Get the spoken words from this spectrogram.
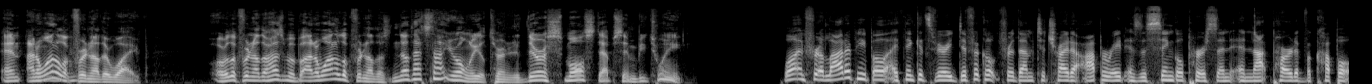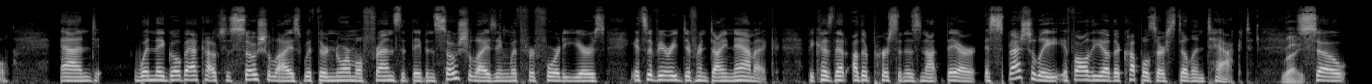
And I don't want to look mm-hmm. for another wife. Or look for another husband, but I don't want to look for another. No, that's not your only alternative. There are small steps in between. Well, and for a lot of people, I think it's very difficult for them to try to operate as a single person and not part of a couple. And when they go back out to socialize with their normal friends that they've been socializing with for 40 years, it's a very different dynamic because that other person is not there, especially if all the other couples are still intact. Right. So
